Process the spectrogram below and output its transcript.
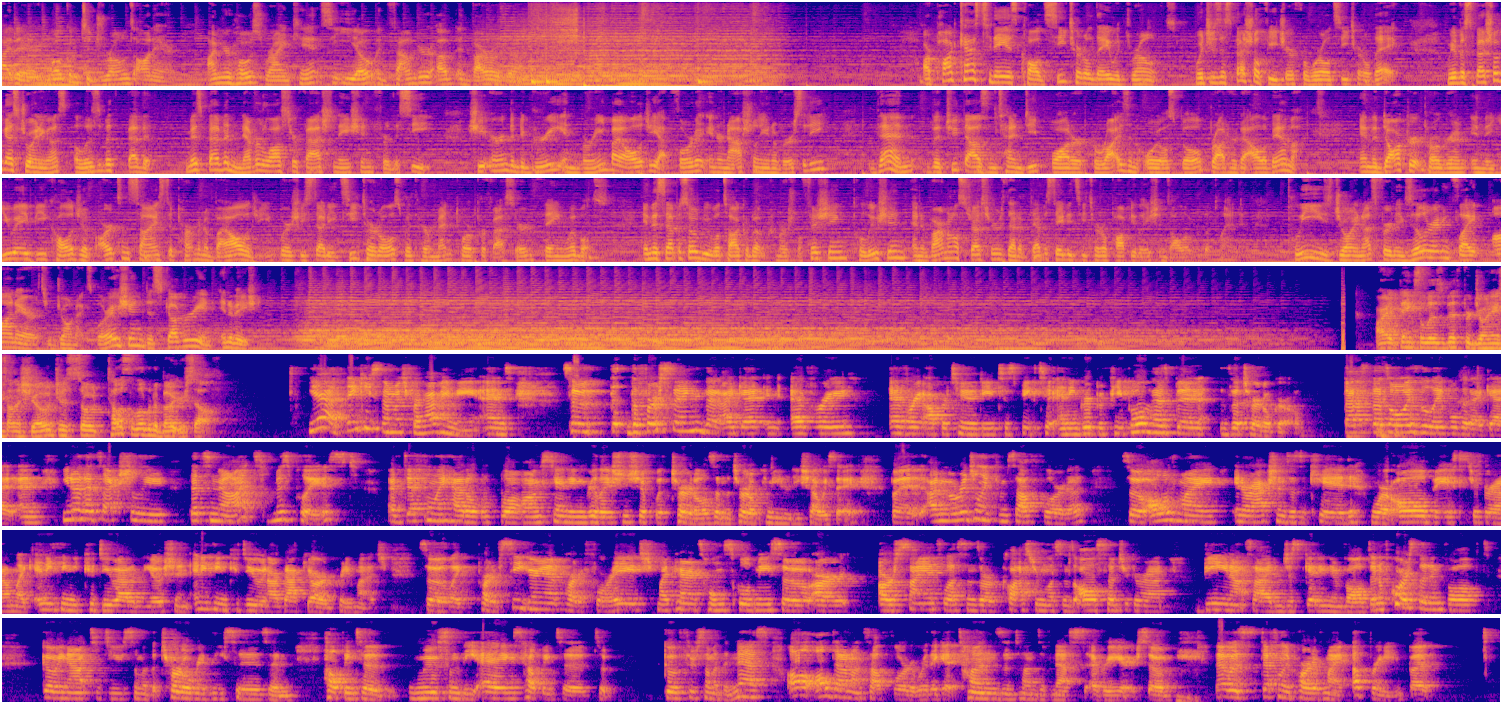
Hi there, and welcome to Drones on Air. I'm your host, Ryan Cant, CEO and founder of EnviroDrone. Our podcast today is called Sea Turtle Day with Drones, which is a special feature for World Sea Turtle Day. We have a special guest joining us, Elizabeth Bevan. Miss Bevan never lost her fascination for the sea. She earned a degree in marine biology at Florida International University. Then, the 2010 Deepwater Horizon oil spill brought her to Alabama, and the doctorate program in the UAB College of Arts and Science Department of Biology, where she studied sea turtles with her mentor professor, Thane Wibbels. In this episode, we will talk about commercial fishing, pollution, and environmental stressors that have devastated sea turtle populations all over the planet. Please join us for an exhilarating flight on air through drone exploration, discovery, and innovation. All right, thanks, Elizabeth, for joining us on the show. Just so tell us a little bit about yourself. Yeah, thank you so much for having me. And so th- the first thing that I get in every every opportunity to speak to any group of people has been the turtle girl. That's that's always the label that I get. And you know that's actually that's not misplaced. I've definitely had a long-standing relationship with turtles and the turtle community, shall we say. But I'm originally from South Florida, so all of my interactions as a kid were all based around like anything you could do out in the ocean, anything you could do in our backyard, pretty much. So like part of Sea Grant, part of 4-H. My parents homeschooled me, so our our science lessons, our classroom lessons, all centered around being outside and just getting involved. And of course, that involved going out to do some of the turtle releases and helping to move some of the eggs, helping to, to go through some of the nests, all, all down on South Florida where they get tons and tons of nests every year. So that was definitely part of my upbringing. But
